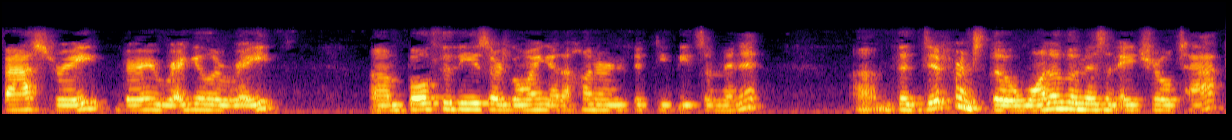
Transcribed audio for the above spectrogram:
fast rate, very regular rate, um, both of these are going at 150 beats a minute. Um, the difference, though, one of them is an atrial tach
